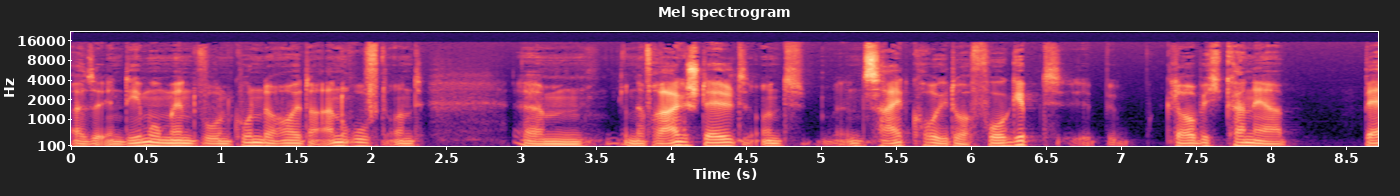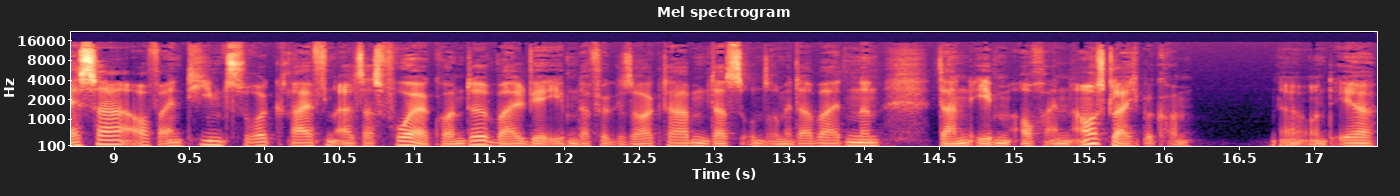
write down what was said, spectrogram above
Also in dem Moment, wo ein Kunde heute anruft und ähm, eine Frage stellt und einen Zeitkorridor vorgibt, glaube ich, kann er besser auf ein Team zurückgreifen, als das vorher konnte, weil wir eben dafür gesorgt haben, dass unsere Mitarbeitenden dann eben auch einen Ausgleich bekommen. Ja, und er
